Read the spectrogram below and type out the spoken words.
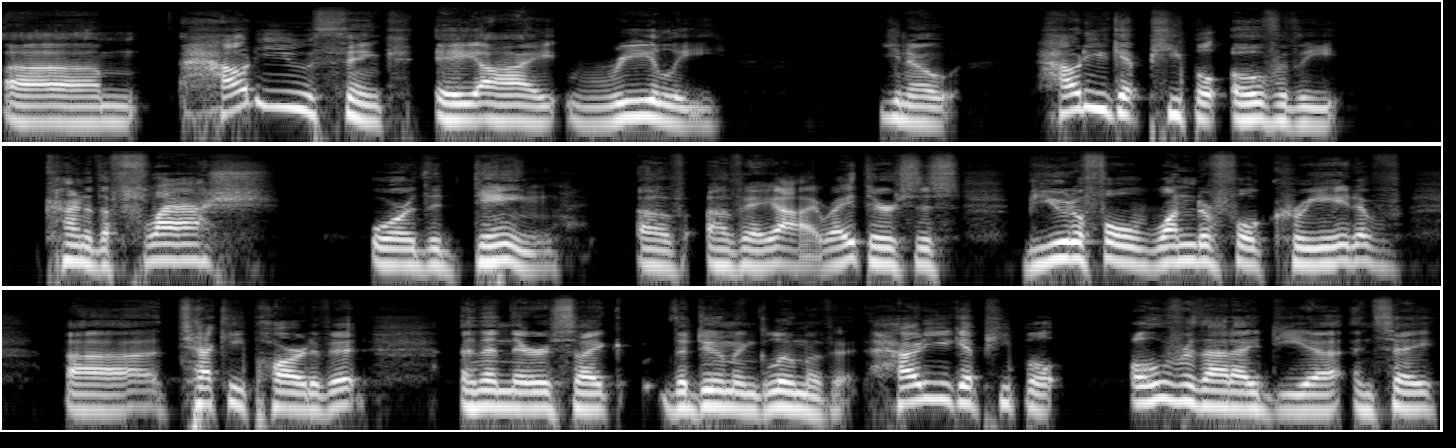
Um, how do you think AI really, you know, how do you get people over the kind of the flash or the ding of of AI, right? There's this beautiful, wonderful, creative, uh, techie part of it, and then there's like the doom and gloom of it. How do you get people over that idea and say,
